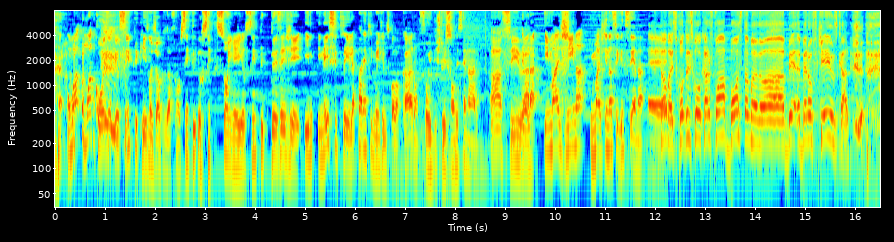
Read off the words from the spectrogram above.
uma, uma coisa que eu sempre quis nos jogos da From, sempre, eu sempre sonhei, eu sempre desejei. E, e nesse trailer, aparentemente, eles colocaram foi destruição de cenário. ah, sim, velho. Cara, imagina, imagina a seguinte cena. É... Não, mas quando eles colocaram ficou uma bosta, mano. A Battle of Chaos, cara.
